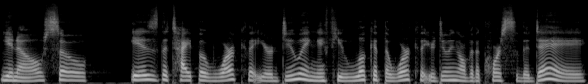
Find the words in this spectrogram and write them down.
You know, so is the type of work that you're doing, if you look at the work that you're doing over the course of the day,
